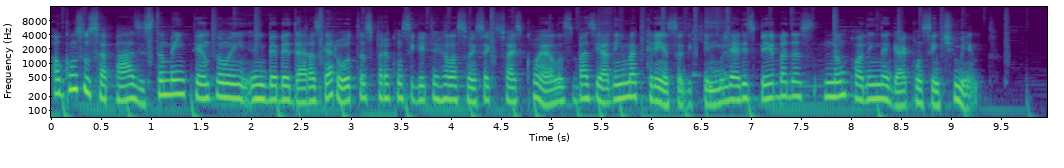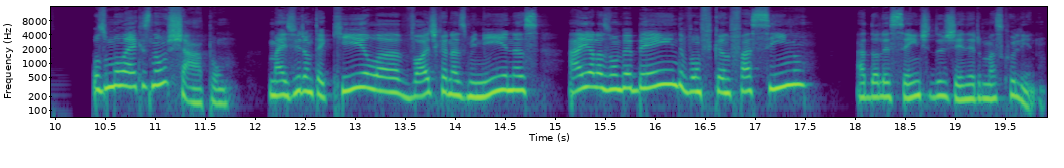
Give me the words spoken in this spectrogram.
Alguns dos rapazes também tentam embebedar as garotas para conseguir ter relações sexuais com elas, baseada em uma crença de que mulheres bêbadas não podem negar consentimento. Os moleques não chapam, mas viram tequila, vodka nas meninas, aí elas vão bebendo, vão ficando facinho, adolescente do gênero masculino.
